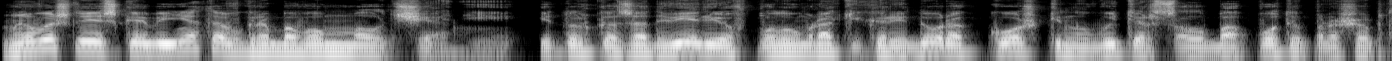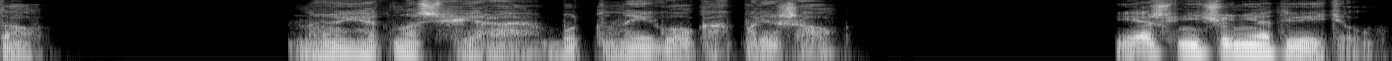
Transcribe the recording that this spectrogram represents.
Мы вышли из кабинета в гробовом молчании, и только за дверью в полумраке коридора Кошкин вытер со лба пот и прошептал. Ну и атмосфера, будто на иголках полежал. Я же ничего не ответил.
